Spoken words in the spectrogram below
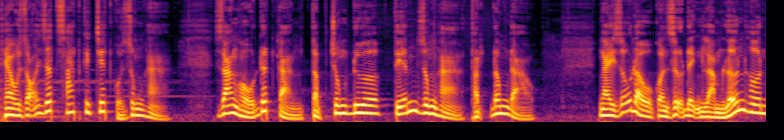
theo dõi rất sát cái chết của Dung Hà. Giang hồ đất cảng tập trung đưa tiễn Dung Hà thật đông đảo. Ngày dỗ đầu còn dự định làm lớn hơn,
